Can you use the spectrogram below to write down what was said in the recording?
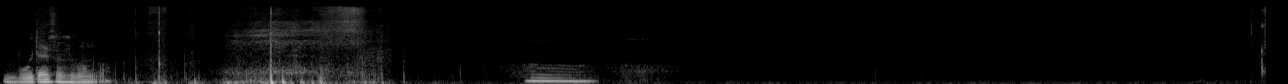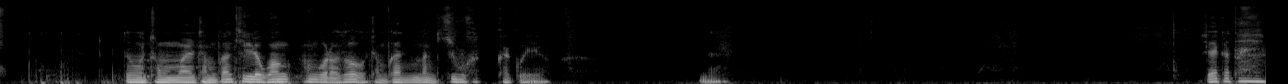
모자를 써서 그런가? 정말 잠깐 키려고 한, 한 거라서 잠깐만 키고 가, 갈 거예요. 네. 셀카 타임.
